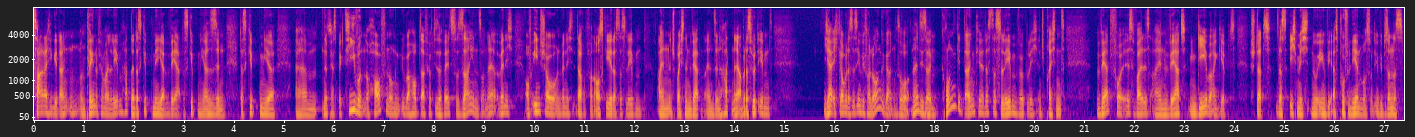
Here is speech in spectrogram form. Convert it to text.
zahlreiche Gedanken und Pläne für mein Leben hat, ne, das gibt mir ja Wert, das gibt mir ja Sinn, das gibt mir ähm, eine Perspektive und eine Hoffnung, überhaupt dafür auf dieser Welt zu sein. So, ne? Wenn ich auf ihn schaue und wenn ich davon ausgehe, dass das Leben einen entsprechenden Wert und einen Sinn hat. Ne? Aber das wird eben, ja, ich glaube, das ist irgendwie verloren gegangen. So, ne? Dieser mhm. Grundgedanke, dass das Leben wirklich entsprechend wertvoll ist, weil es einen Wertgeber gibt, statt dass ich mich nur irgendwie erst profilieren muss und irgendwie besonders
